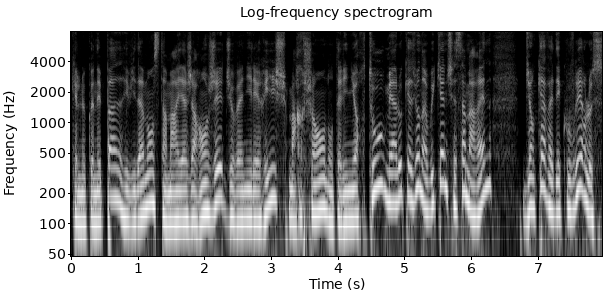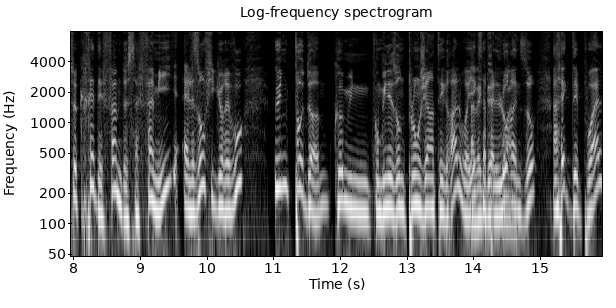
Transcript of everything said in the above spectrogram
qu'elle ne connaît pas évidemment. C'est un mariage arrangé. Giovanni il est riche, marchand, dont elle ignore tout. Mais à l'occasion d'un week-end chez sa marraine, Bianca va découvrir le secret des femmes de sa famille. Elles ont, figurez-vous, une peau d'homme, comme une combinaison de plongée intégrale, vous voyez, qui s'appelle. Lorenzo, avec des poils,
